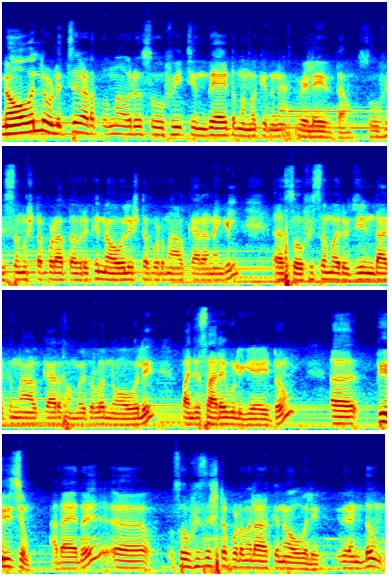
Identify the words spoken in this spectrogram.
നോവലിൽ ഒളിച്ചു കടത്തുന്ന ഒരു സൂഫി ചിന്തയായിട്ട് നമുക്കിതിനെ വിലയിരുത്താം. സൂഫിസം ഇഷ്ടപ്പെടാത്തവർക്ക് നോവൽ ഇഷ്ടപ്പെടുന്ന ആൾക്കാരാണെങ്കിൽ സൂഫിസം രുചി ഉണ്ടാക്കുന്ന ആൾക്കാരെ സംബന്ധിച്ചുള്ള നോവൽ പഞ്ചസാര ഗുളികയായിട്ടും തിരിച്ചും. അതായത് സൂഫിസ് ഇഷ്ടപ്പെടുന്ന ഒരാൾക്ക് നോവൽ. ഇത് രണ്ടും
